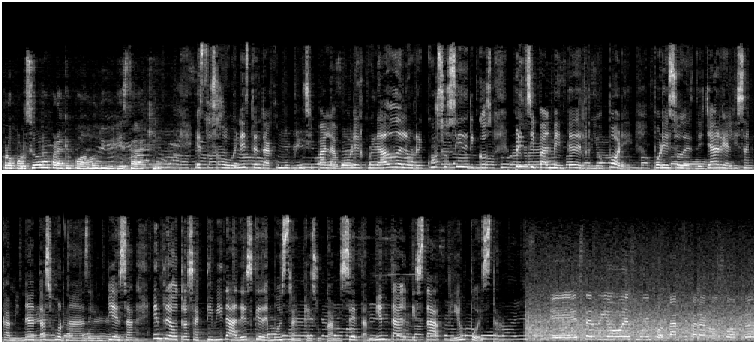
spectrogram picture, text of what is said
proporciona para que podamos vivir y estar aquí. Estos jóvenes tendrán como principal labor el cuidado de los recursos hídricos, principalmente del río Pore. Por eso desde ya realizan caminatas, jornadas de limpieza, entre otras actividades que demuestran que su camiseta ambiental está bien puesta. Este río es muy importante para nosotros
